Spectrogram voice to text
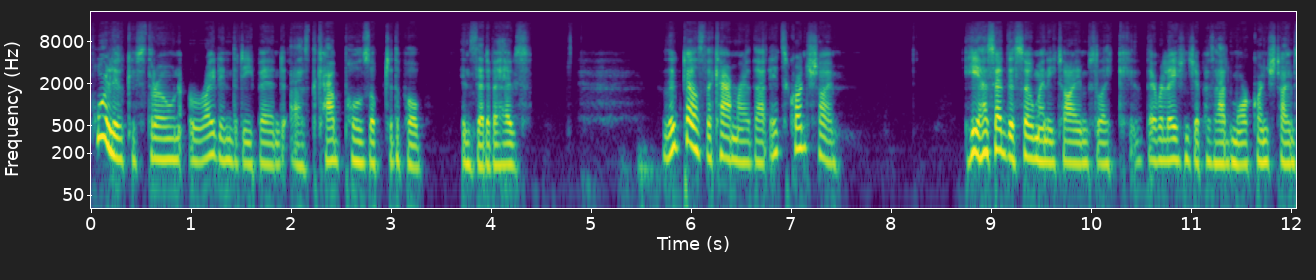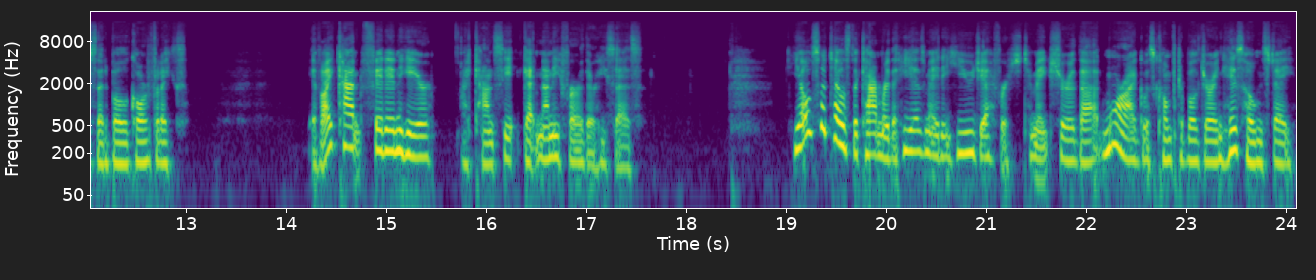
Poor Luke is thrown right in the deep end as the cab pulls up to the pub instead of a house. Luke tells the camera that it's crunch time. He has said this so many times, like their relationship has had more crunch times than a bowl of cornflakes. If I can't fit in here, I can't see it getting any further, he says. He also tells the camera that he has made a huge effort to make sure that Morag was comfortable during his homestay,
